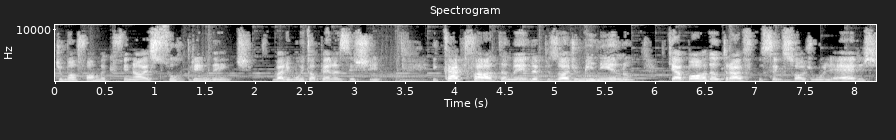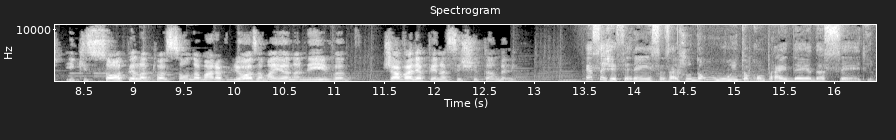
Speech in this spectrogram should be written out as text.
de uma forma que o final é surpreendente. Vale muito a pena assistir. E cabe falar também do episódio Menino, que aborda o tráfico sexual de mulheres e que só pela atuação da maravilhosa Maiana Neiva já vale a pena assistir também. Essas referências ajudam muito a comprar a ideia da série.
